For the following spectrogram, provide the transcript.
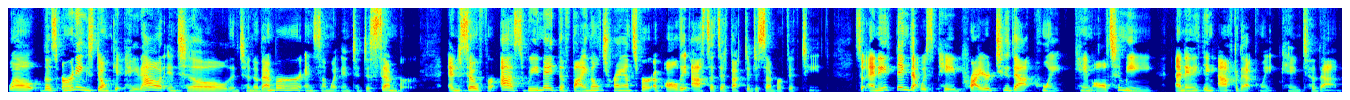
Well, those earnings don't get paid out until into November and somewhat into December. And so for us, we made the final transfer of all the assets effective December 15th. So anything that was paid prior to that point came all to me, and anything after that point came to them.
